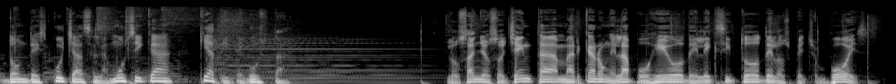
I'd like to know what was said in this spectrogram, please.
donde escuchas la música que a ti te gusta. Los años 80 marcaron el apogeo del éxito de los Pet Boys.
